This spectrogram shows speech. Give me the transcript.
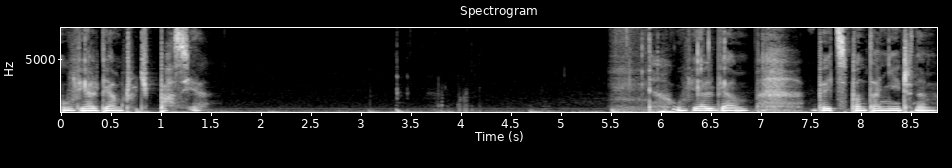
Uwielbiam czuć pasję. Uwielbiam być spontanicznym.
